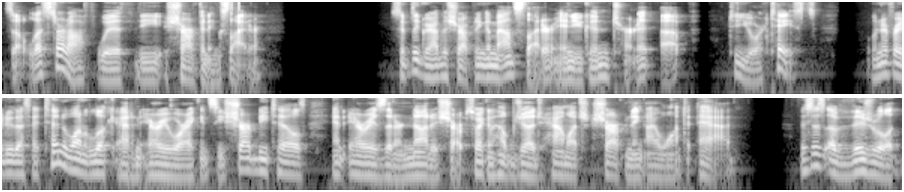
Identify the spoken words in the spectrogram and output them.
So let's start off with the sharpening slider. Simply grab the sharpening amount slider and you can turn it up to your tastes. Whenever I do this, I tend to want to look at an area where I can see sharp details and areas that are not as sharp so I can help judge how much sharpening I want to add. This is a visual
